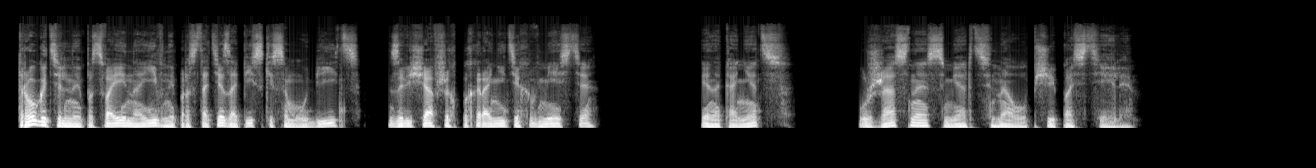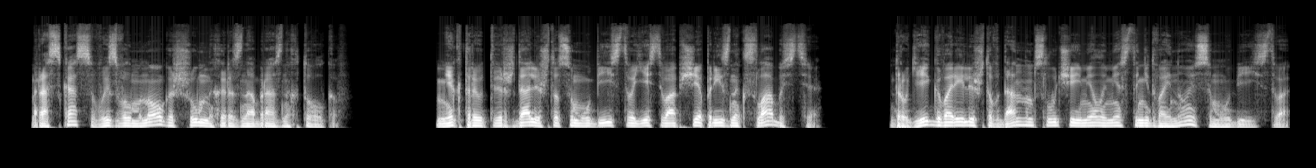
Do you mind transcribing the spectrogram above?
трогательные по своей наивной простоте записки самоубийц, завещавших похоронить их вместе, и, наконец, ужасная смерть на общей постели. Рассказ вызвал много шумных и разнообразных толков. Некоторые утверждали, что самоубийство есть вообще признак слабости, Другие говорили, что в данном случае имело место не двойное самоубийство,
